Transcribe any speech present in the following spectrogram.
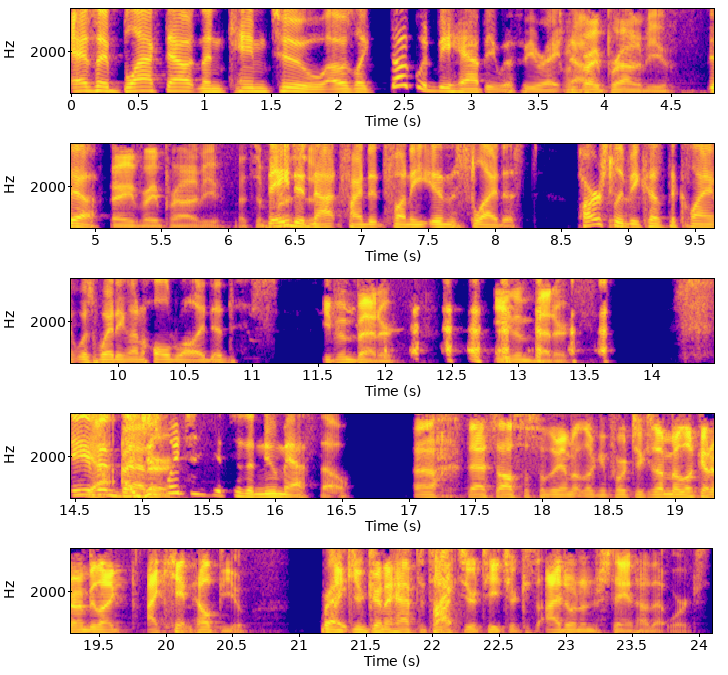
as I blacked out and then came to, I was like, Doug would be happy with me right now. I'm very proud of you. yeah, Very, very proud of you. That's a. they did not find it funny in the slightest. Partially because the client was waiting on hold while I did this. Even better. Even better. Yeah, Even I better. Just wait till you get to the new math, though. Ugh, that's also something I'm not looking forward to because I'm gonna look at her and be like, I can't help you. Right. Like you're gonna have to talk I- to your teacher because I don't understand how that works.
